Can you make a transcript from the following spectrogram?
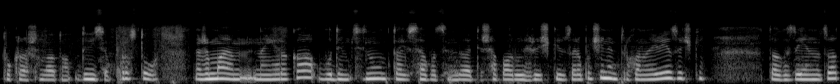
покращену, ладно, дивіться, просто нажимаємо на ігрока, вводимо ціну та й все, пацани. Давайте ще пару ігрочків зараз починимо, трохи нарізочки. Так, здаємо назад.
